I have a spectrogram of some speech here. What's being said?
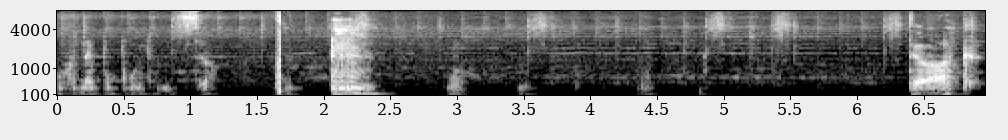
Вогне попользуюся. Так.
